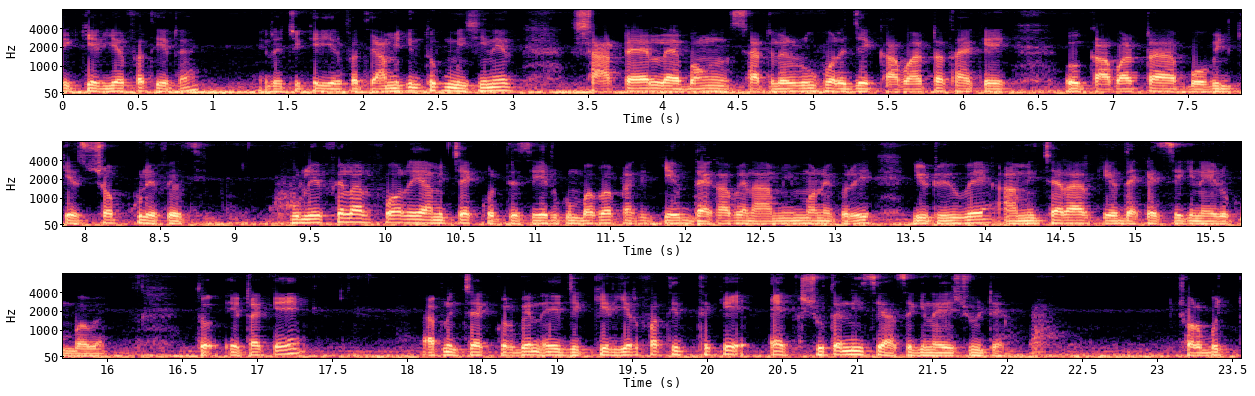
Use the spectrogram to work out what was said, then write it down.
এই কেরিয়ার ফাতি এটা এটা হচ্ছে কেরিয়ার ফাতি আমি কিন্তু মেশিনের শাটেল এবং শাটেলের উপরে যে কাভারটা থাকে, ওই কাভারটা ববিন কেস সব খুলে ফেলছি। খুলে ফেলার পরে আমি চেক করতেছি, এরকমভাবে আপনাকে কেউ দেখাবে না। আমি মনে করি, ইউটিউবে আমি ছাড়া আর কেউ দেখাইছে কিনা এরকমভাবে। তো এটাকে আপনি চেক করবেন, এই যে কেরিয়ার ফাতির থেকে এক সুতা নিচে আছে কিনা এই সুইটা? সর্বোচ্চ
